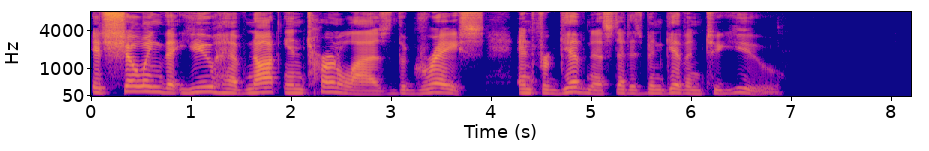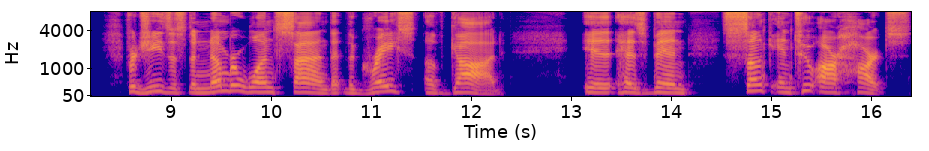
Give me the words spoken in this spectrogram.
it's showing that you have not internalized the grace and forgiveness that has been given to you. For Jesus, the number one sign that the grace of God has been sunk into our hearts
